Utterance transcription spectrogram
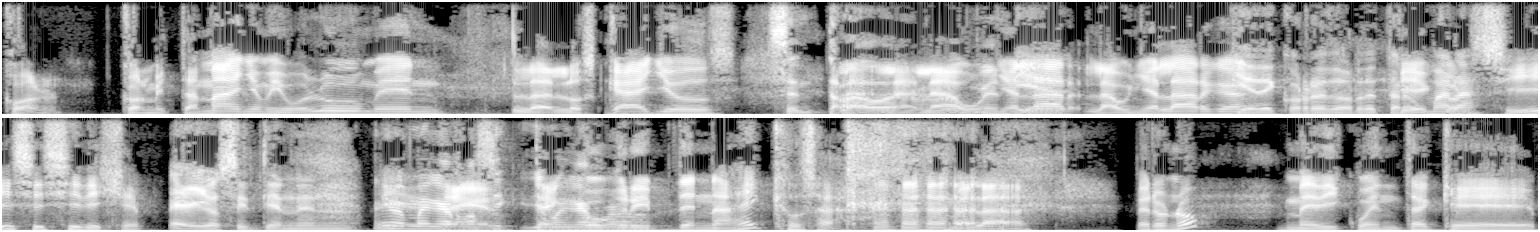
con, con mi tamaño, mi volumen, la- los callos, la, Centrado. la- uña pie- lar- la uña larga. Pie de corredor de Tarahumara. cor- Sí, sí, sí. Dije, Ellos sí tienen. Yo me agarro Te- así, yo me tengo agarro- grip de Nike, o sea, me la- pero no, me di cuenta que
